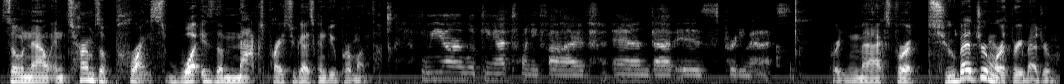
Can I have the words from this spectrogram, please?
So now in terms of price, what is the max price you guys can do per month? We are looking at 25, and that is pretty max. Pretty max for a two bedroom or a three bedroom?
